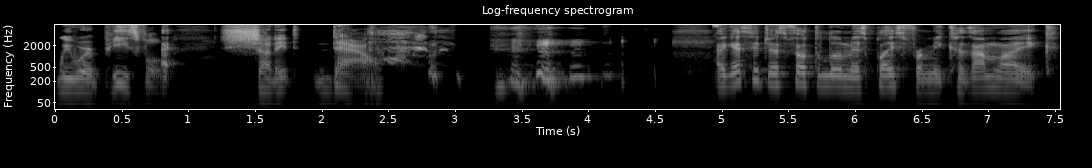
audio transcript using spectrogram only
We were peaceful. I- shut it down. I guess it just felt a little misplaced for me because I'm like,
